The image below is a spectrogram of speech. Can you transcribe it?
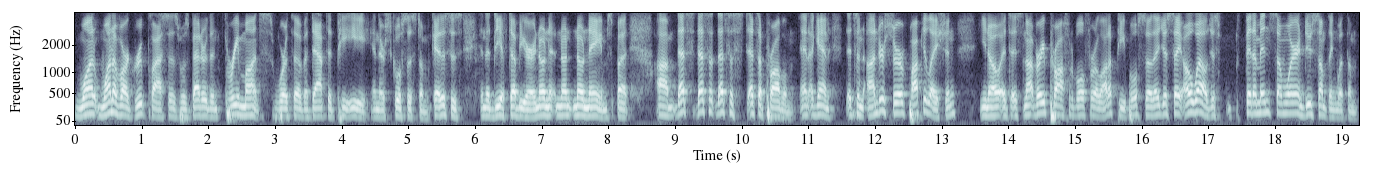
one one of our group classes was better than three months worth of adapted PE in their school system. Okay, this is in the DFW area. No no, no names, but um, that's that's a, that's a that's a problem. And again, it's an underserved population. You know, it's it's not very profitable for a lot of people, so they just say, oh well, just fit them in somewhere and do something with them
